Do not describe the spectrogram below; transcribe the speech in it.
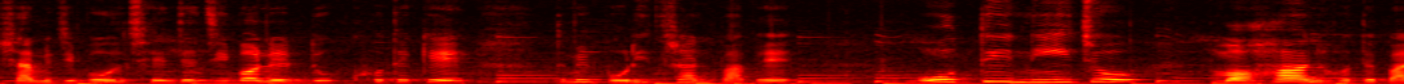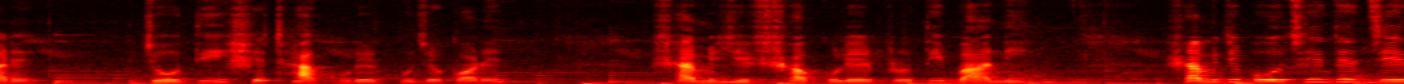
স্বামীজি বলছেন যে, জীবনের দুঃখ থেকে তুমি পরিত্রাণ পাবে। অতি নিচও মহান হতে পারে যদি সে ঠাকুরের পুজো করে। স্বামীজির সকলের প্রতি বাণী। স্বামীজি বলছেন যে যে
